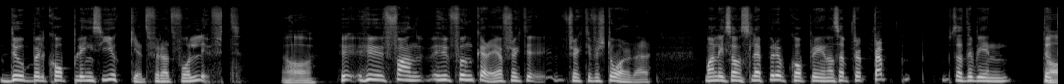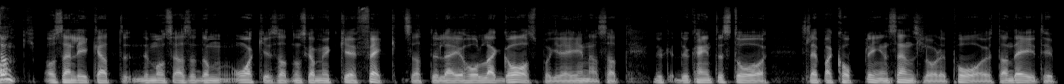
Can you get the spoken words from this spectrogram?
dubbelkopplingsjucket för att få lyft, ja. hur, hur, fan, hur funkar det? Jag försökte, försökte förstå det där. Man liksom släpper upp kopplingen och så, så att det blir en Ja. Och sen lika att du måste, alltså de åker ju så att de ska ha mycket effekt så att du lär ju hålla gas på grejerna så att du, du kan inte stå släppa kopplingen sen slår du på utan det är ju typ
